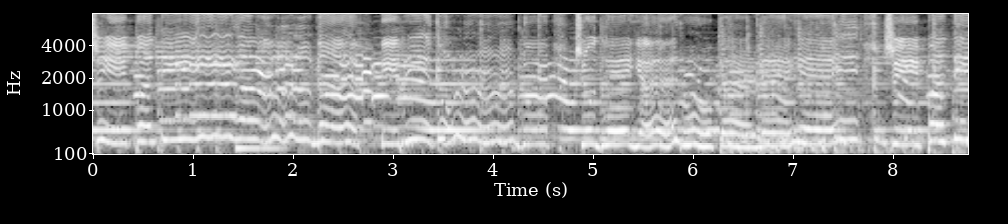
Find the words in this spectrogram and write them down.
ಶ್ರೀಪತಿಯ ತಿರಿಗೊಂಡು ಕ್ಷುಧೆಯರು ಕಳೆಯೇ ಶ್ರೀಪತಿ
